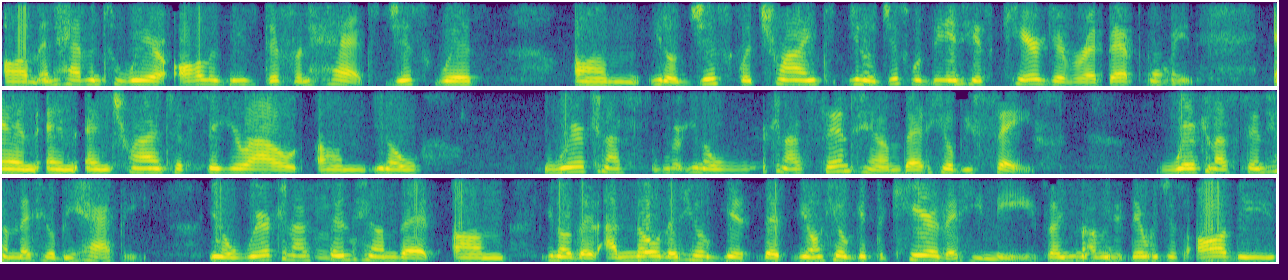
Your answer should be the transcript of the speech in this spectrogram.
um and having to wear all of these different hats just with um you know just with trying to you know just with being his caregiver at that point and and and trying to figure out um you know where can i where you know where can i send him that he'll be safe where can I send him that he'll be happy? You know, where can I send mm-hmm. him that um, you know, that I know that he'll get that, you know, he'll get the care that he needs. So, you know, I mean there was just all these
